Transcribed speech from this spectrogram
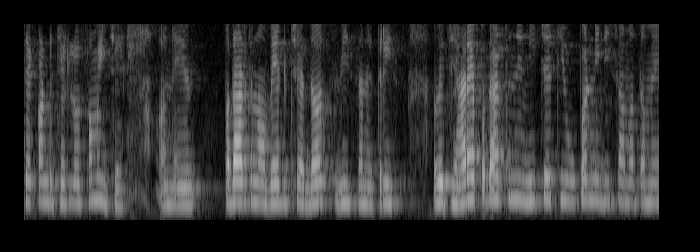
સેકન્ડ જેટલો સમય છે અને પદાર્થનો વેગ છે દસ, વીસ અને ત્રીસ. હવે જ્યારે પદાર્થને નીચેથી ઉપરની દિશામાં તમે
